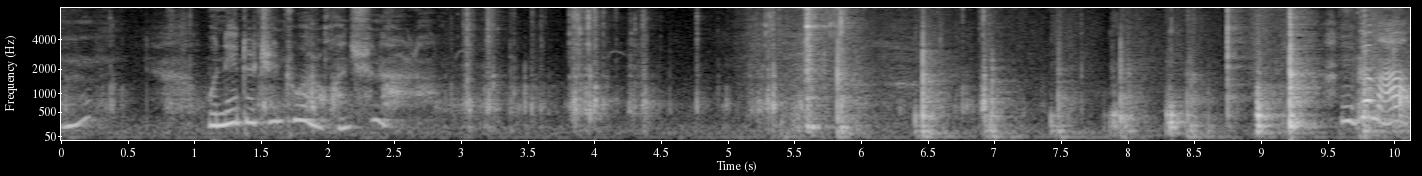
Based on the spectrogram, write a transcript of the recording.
嗯，我那对珍珠耳环去哪儿了？嘛？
